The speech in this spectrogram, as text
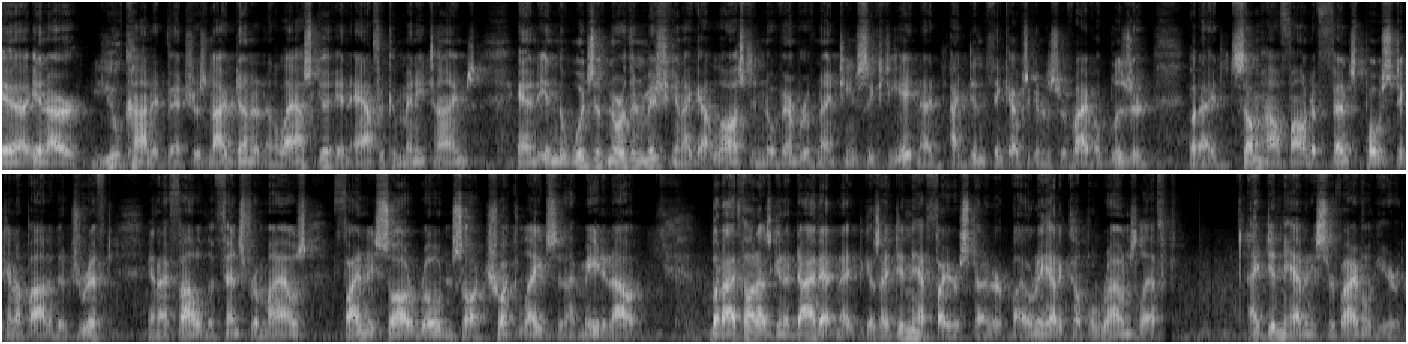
uh, in our Yukon adventures, and I've done it in Alaska, in Africa many times, and in the woods of northern Michigan, I got lost in November of 1968, and I, I didn't think I was going to survive a blizzard, but I somehow found a fence post sticking up out of the drift, and I followed the fence for miles. Finally, saw a road and saw truck lights, and I made it out. But I thought I was going to die that night because I didn't have fire starter. I only had a couple rounds left. I didn't have any survival gear.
